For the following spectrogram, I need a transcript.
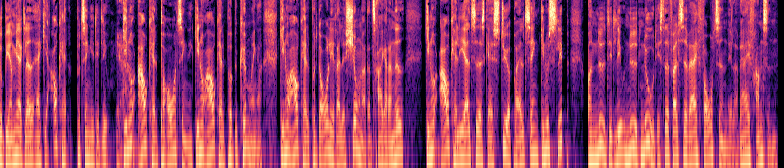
du bliver mere glad af at give afkald på ting i dit liv. Ja. Giv nu afkald på overtingene. Giv nu afkald på bekymringer. Giv nu afkald på dårlige relationer, der trækker dig ned. Giv nu afkald i altid at skal have styr på alting. Giv nu slip og nyd dit liv. Nyd nu, i stedet for altid at være i fortiden eller være i fremtiden.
